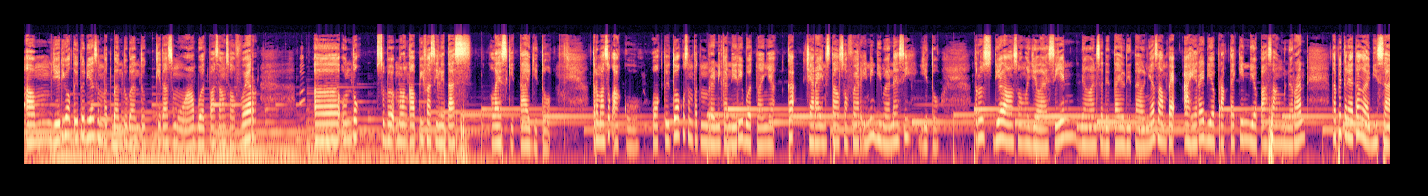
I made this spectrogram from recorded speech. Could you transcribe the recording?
Um, jadi waktu itu dia sempat bantu-bantu kita semua buat pasang software uh, untuk melengkapi fasilitas les kita gitu. Termasuk aku. Waktu itu aku sempat memberanikan diri buat nanya kak cara install software ini gimana sih? gitu Terus dia langsung ngejelasin dengan sedetail-detailnya sampai akhirnya dia praktekin dia pasang beneran tapi ternyata nggak bisa.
